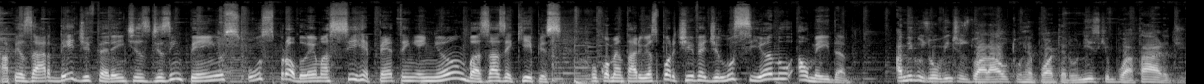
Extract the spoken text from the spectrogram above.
Apesar de diferentes desempenhos, os problemas se repetem em ambas as equipes. O comentário esportivo é de Luciano Almeida. Amigos ouvintes do Arauto Repórter Uniski, boa tarde.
